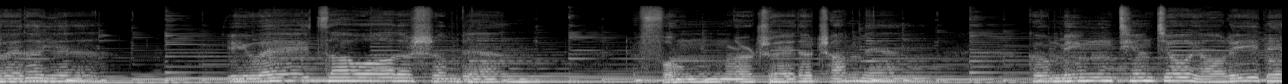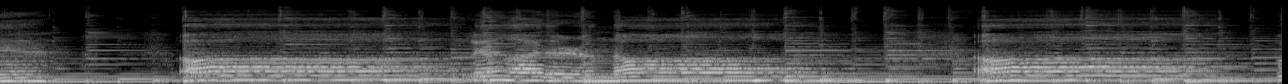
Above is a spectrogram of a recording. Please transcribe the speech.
睡的夜，依偎在我的身边，这风儿吹得缠绵，可明天就要离别。啊，恋爱的人啊，啊，不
